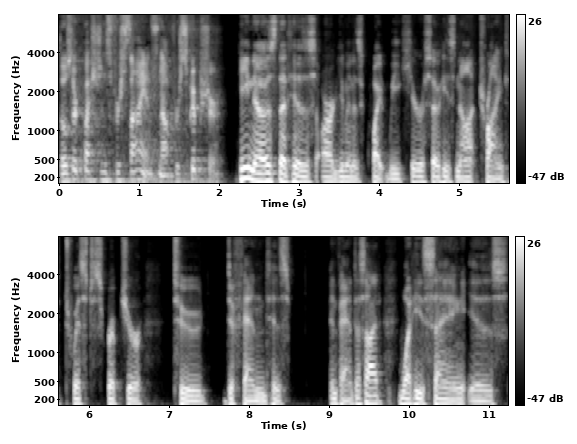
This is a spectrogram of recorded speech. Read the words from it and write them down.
Those are questions for science, not for scripture. He knows that his argument is quite weak here, so he's not trying to twist scripture to defend his infanticide. What he's saying is,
